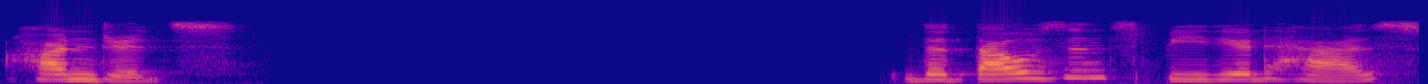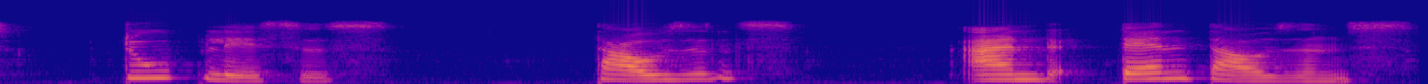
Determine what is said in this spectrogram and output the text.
hundreds. The thousands period has two places thousands and ten thousands.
